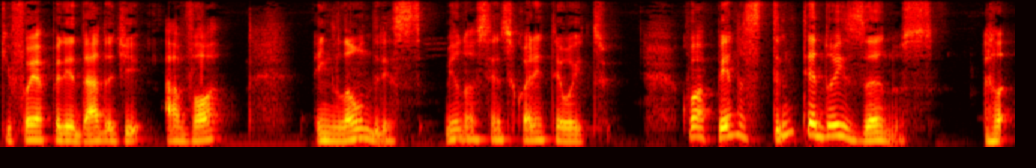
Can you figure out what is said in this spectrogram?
que foi apelidada de avó em Londres, 1948. Com apenas 32 anos, ela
